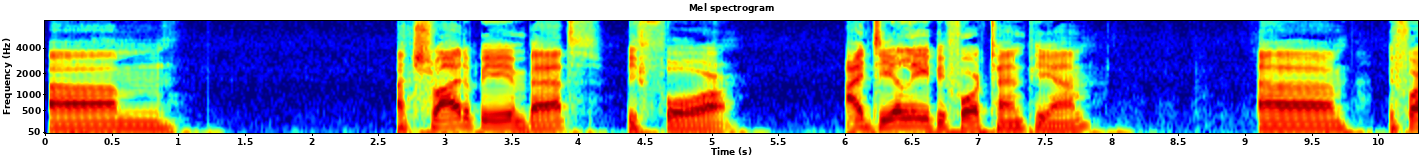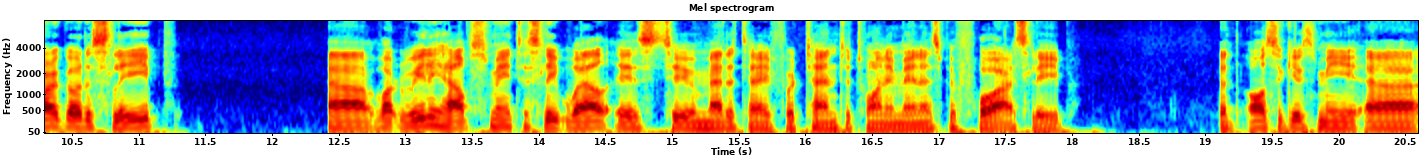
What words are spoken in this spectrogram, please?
um, I try to be in bed before, ideally before 10 p.m. Um, before I go to sleep, uh, what really helps me to sleep well is to meditate for 10 to 20 minutes before I sleep. That also gives me uh,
